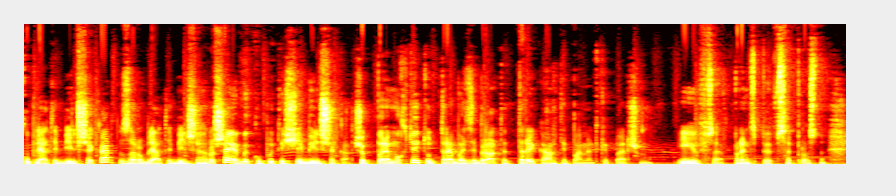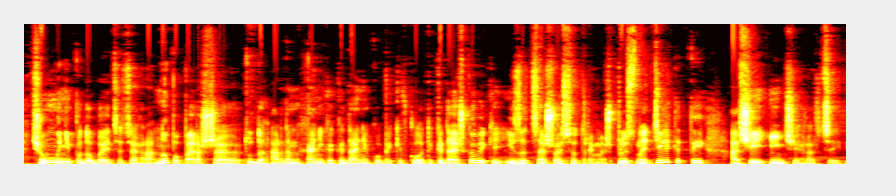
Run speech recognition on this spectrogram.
купляти більше карт, заробляти більше грошей, аби купити ще більше карт. Щоб перемогти, тут треба зібрати три карти пам'ятки першому. І все, в принципі, все просто. Чому мені подобається ця гра? Ну, по-перше, тут гарна механіка кидання кубиків, коли ти кидаєш кубики і за це щось отримаєш. Плюс не тільки ти, а ще й інші гравці.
